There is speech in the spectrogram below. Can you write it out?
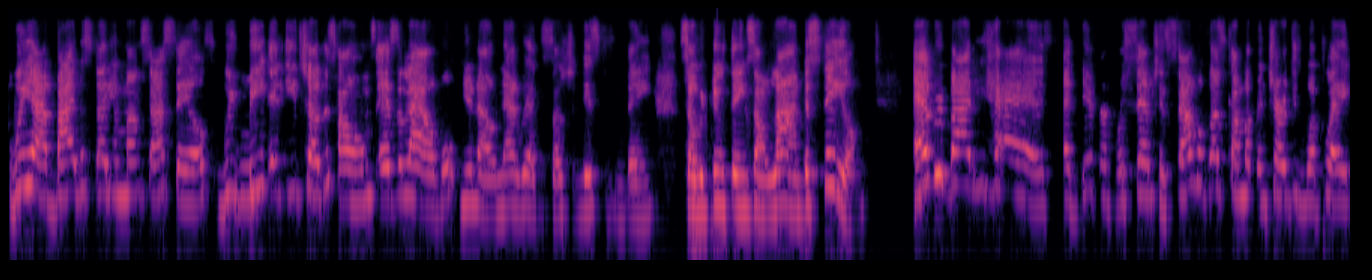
we have Bible study amongst ourselves. We meet at each other's homes as allowable. You know, now we have the social distancing thing, so we do things online. But still, everybody has a different perception. Some of us come up in churches where play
